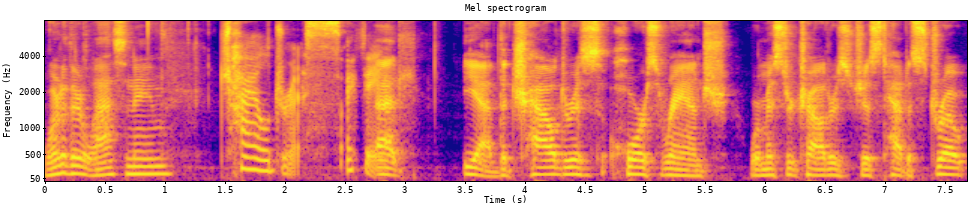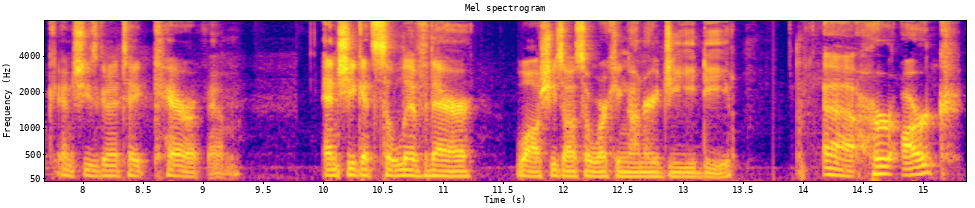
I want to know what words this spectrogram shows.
What are their last name? Childress, I think. at yeah the childress horse ranch where mr childress just had a stroke and she's going to take care of him. And she gets to live there while she's also working on her ged uh, her arc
